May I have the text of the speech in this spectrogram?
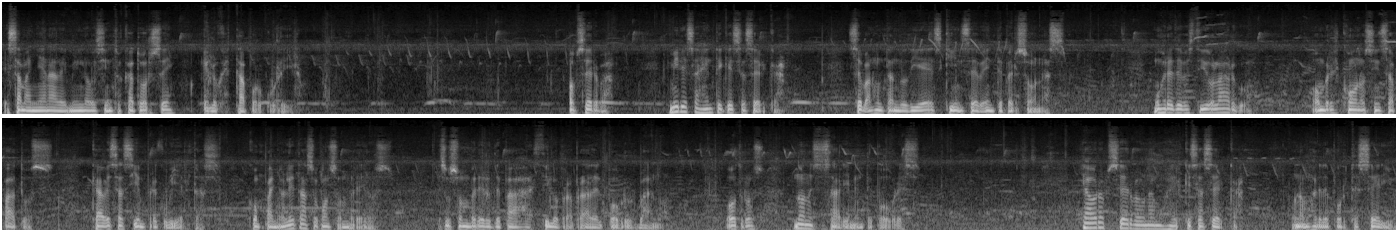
esa mañana de 1914, es lo que está por ocurrir. Observa, mire esa gente que se acerca. Se van juntando 10, 15, 20 personas. Mujeres de vestido largo, hombres con o sin zapatos, cabezas siempre cubiertas, con pañoletas o con sombreros. Esos sombreros de paja estilo prapra del pobre urbano. Otros no necesariamente pobres. Y ahora observa una mujer que se acerca, una mujer de porte serio,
